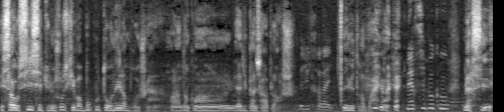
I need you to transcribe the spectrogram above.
Et ça aussi, c'est une chose qui va beaucoup tourner l'an prochain. Voilà, donc il y a du pain sur la planche. C'est du travail. C'est du travail. Merci beaucoup. Merci.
